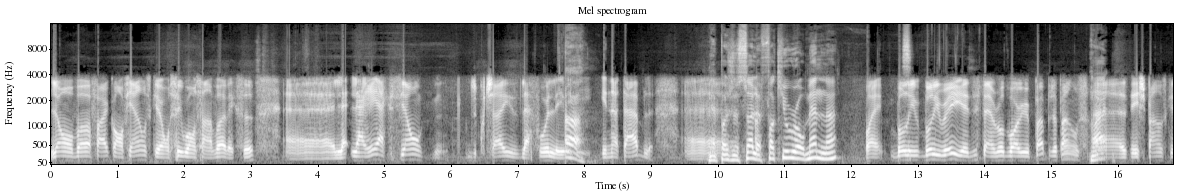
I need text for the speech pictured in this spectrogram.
Là, on va faire confiance qu'on sait où on s'en va avec ça. Euh, la, la, réaction du coup de chaise de la foule est, Ah. est notable. Euh, Mais pas juste ça, le fuck you Roman, là. Ouais, Bully, Bully Ray il a dit que c'était un Road Warrior Pop, je pense. Ouais. Euh, et je pense que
